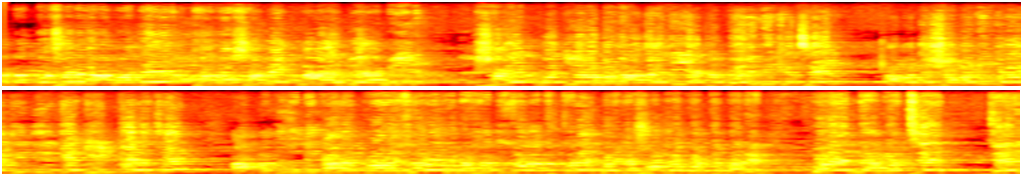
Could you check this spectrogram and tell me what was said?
একটা ঘোষণা আমাদের থানা সাবেক নায়েবে আমির সাহেব মতিউর রহমান আজাদি একটা বই লিখেছেন, আমাদের সম্মানিত অতিথিকে গিফট করেছেন। আপনাদের যদি কারও প্রয়োজন হয়, ওনার সাথে যোগাযোগ করে বইটা সংগ্রহ করতে পারেন। বইয়ের নাম হচ্ছে যেই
